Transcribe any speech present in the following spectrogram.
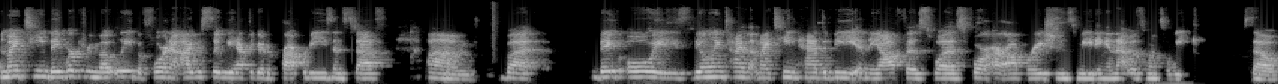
and my team they worked remotely before now obviously we have to go to properties and stuff. Um, but they've always the only time that my team had to be in the office was for our operations meeting and that was once a week. So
